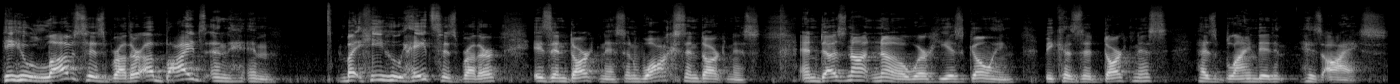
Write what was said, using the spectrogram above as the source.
He who loves his brother abides in him but he who hates his brother is in darkness and walks in darkness and does not know where he is going because the darkness has blinded his eyes.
